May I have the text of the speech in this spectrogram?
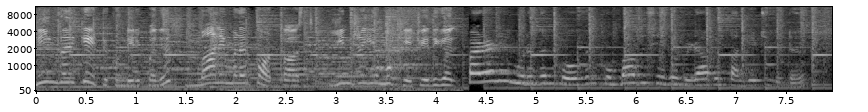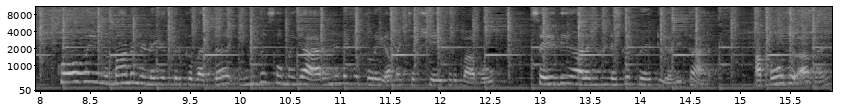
நீங்கள் கேட்டுக்கொண்டிருப்பது மாலைமலர் பாட்காஸ்ட் இன்றைய முக்கிய செய்திகள். பழனி முருகன் கோவில் கும்பாபிஷேக விழாவில் பங்கேற்றுவிட்டு கோவை விமான நிலையத்திற்கு வந்த இந்து சமய அறநிலையத்துறை அமைச்சர் சேகர் பாபு செய்தியாளர்களுக்கு பேட்டியளித்தார் அப்போது அவர்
